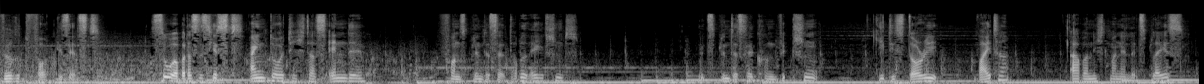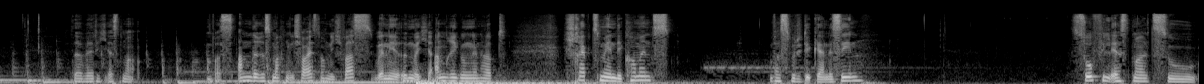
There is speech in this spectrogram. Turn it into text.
Wird fortgesetzt. So, aber das ist jetzt eindeutig das Ende von Splinter Cell Double Agent. Mit Splinter Cell Conviction geht die Story weiter, aber nicht meine Let's Plays. Da werde ich erstmal was anderes machen. Ich weiß noch nicht was. Wenn ihr irgendwelche Anregungen habt, schreibt es mir in die Comments. Was würdet ihr gerne sehen? So viel erstmal zu,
